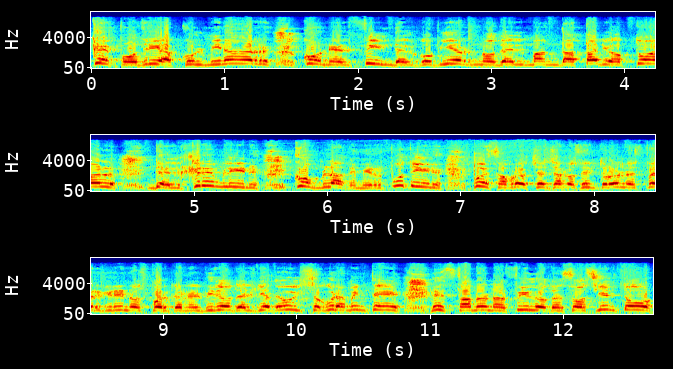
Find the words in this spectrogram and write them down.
que podría culminar con el fin del gobierno del mandatario actual del Kremlin, con Vladimir Putin. Pues abróchense a los cinturones peregrinos porque en el video del día de hoy seguramente estarán al filo de su asiento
